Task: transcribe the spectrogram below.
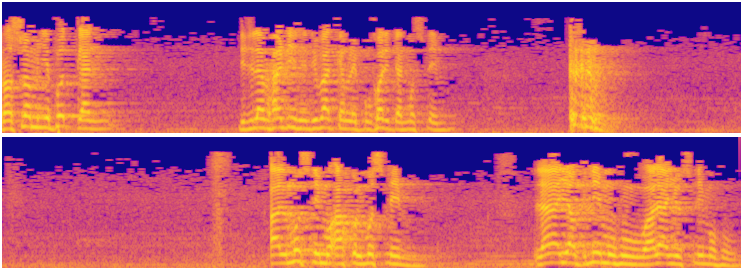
Rasulullah menyebutkan di dalam hadis yang diriwayatkan oleh Bukhari dan Muslim. Al-muslimu akul muslim. La yaglimuhu wa la yuslimuhu.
